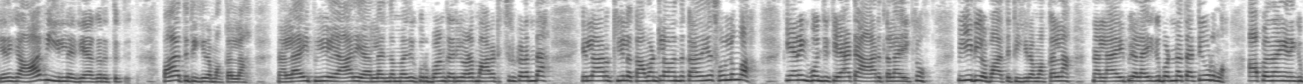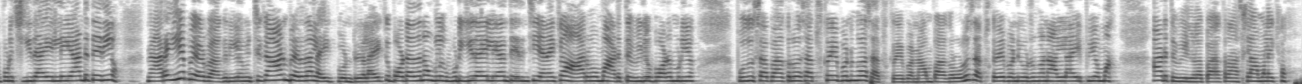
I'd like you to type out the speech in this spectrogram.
எனக்கு ஆவி இல்லை கேட்குறதுக்கு பார்த்துட்டு மக்கள்லாம். நல்லா இருப்பியோ யார் யாரெல்லாம் இந்த மாதிரி குர்பான் கறியோட மாரடிச்சிட்டு கிடந்தா எல்லாரும் கீழே கமெண்ட்டில் வந்து கதையை சொல்லுங்க. எனக்கு கொஞ்சம் கேட்ட ஆறுதல் ஆயிக்கும் வீடியோ பார்த்துட்டு மக்கள்லாம் நல்லா இப்போ லைக் பண்ண தட்டி விடுங்க. அப்போ தான் எனக்கு பிடிச்சிக்கிதா இல்லையான்னு தெரியும். நிறைய பேர் பார்க்குறீங்க. மிச்சக்கான பேர் தான் லைக் பண்ணுறேன் லைக் போட்டால் உங்களுக்கு பிடிக்குதா இல்லையான்னு தெரிஞ்சு எனக்கும் ஆர்வமாக அடுத்த வீடியோ போட முடியும். புதுசாக பார்க்குறோம் சப்ஸ்கிரைப் பண்ணுங்க. சப்ஸ்கிரைப் பண்ணாமல் பார்க்குறவங்களும் சப்ஸ்கிரைப் பண்ணி விடுங்க. நல்லா ஐபிஎம்மா அடுத்த வீடியோவில் பார்க்குறோம் அஸ்லாம் வலைக்கும்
